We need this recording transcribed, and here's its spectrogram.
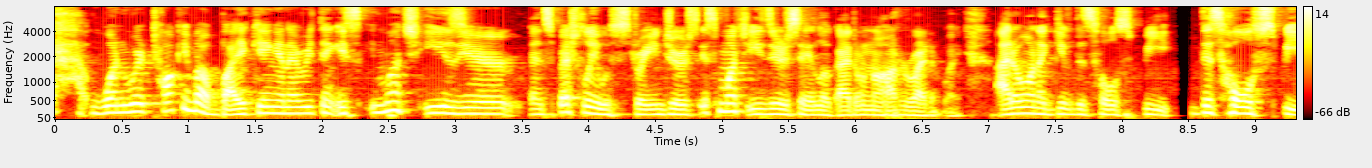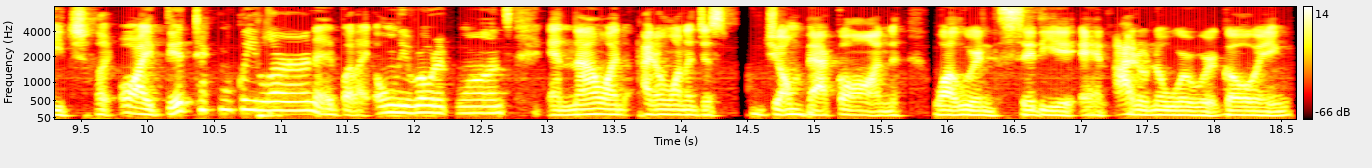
when we're talking about biking and everything, it's much easier, especially with strangers, it's much easier to say, "Look, I don't know how to ride a bike. I don't want to give this whole speech, this whole speech, like, oh, I did technically learn it, but I only rode it once, and now I, I don't want to just jump back on while we're in the city and I don't know where we're going,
